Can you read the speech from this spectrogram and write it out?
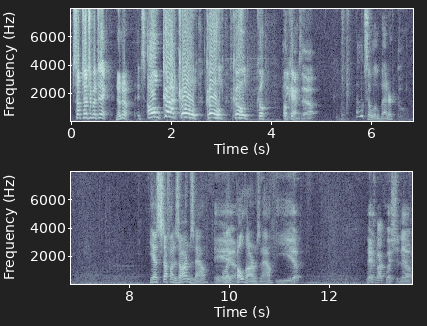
Stop touching my dick! No, no, it's oh god, cold, cold, cold, cold. And Okay, comes out. that looks a little better. He has stuff on his arms now, Yeah. like both arms now. Yep. Here's my question now.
